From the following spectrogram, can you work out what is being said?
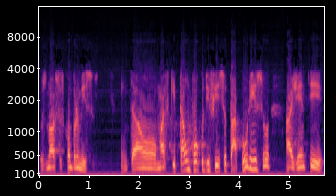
os nossos compromissos. Então, mas que está um pouco difícil, tá. Por isso, a gente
